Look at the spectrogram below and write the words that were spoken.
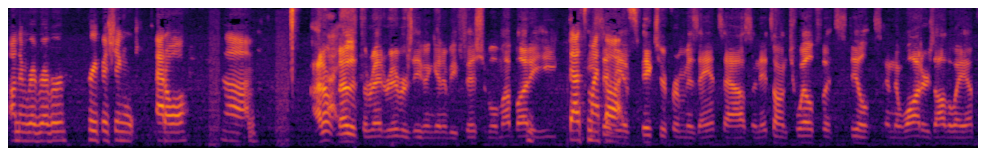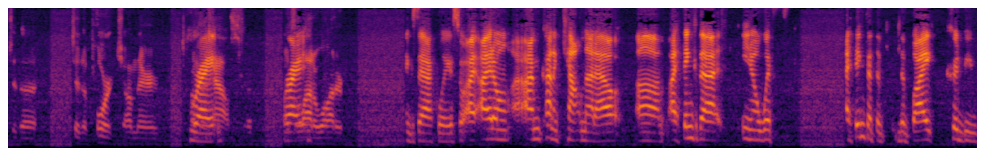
on the Red River pre fishing at all. Um, I don't know that the Red River's even going to be fishable. My buddy, he that's he my sent thoughts. me a picture from his aunt's house, and it's on 12 foot stilts, and the water's all the way up to the to the porch on their, on right their house. So right a lot of water. Exactly. So I, I don't. I'm kind of counting that out. Um, I think that you know with, I think that the the bike could be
